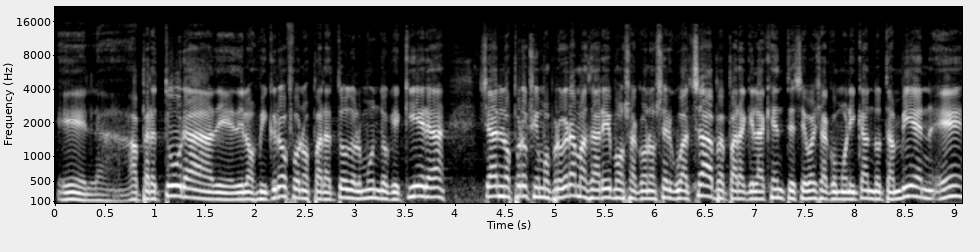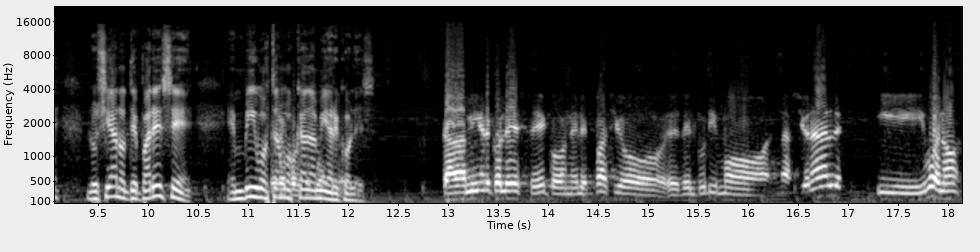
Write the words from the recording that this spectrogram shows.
eh, la apertura de, de, los micrófonos para todo el mundo que quiera. Ya en los próximos programas daremos a conocer WhatsApp para que la gente se vaya comunicando también. ¿eh? Luciano, ¿te parece? En vivo estamos cada supuesto. miércoles. Cada miércoles eh, con el espacio eh, del turismo nacional y bueno,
